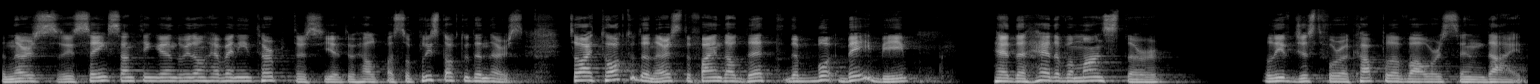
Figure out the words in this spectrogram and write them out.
The nurse is saying something, and we don't have any interpreters here to help us. So please talk to the nurse. So I talked to the nurse to find out that the baby had the head of a monster, lived just for a couple of hours, and died.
